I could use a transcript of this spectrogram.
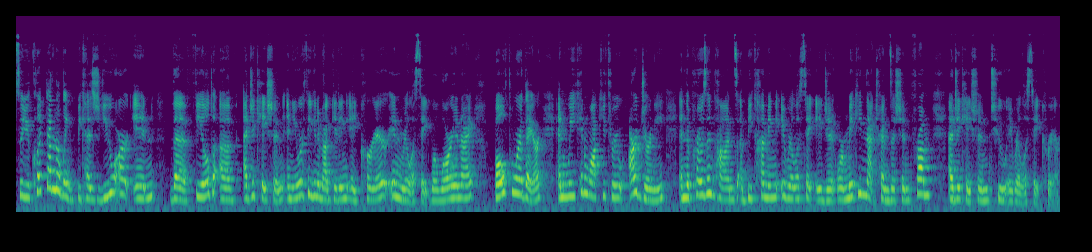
So you clicked on the link because you are in the field of education and you are thinking about getting a career in real estate. Well, Laurie and I both were there and we can walk you through our journey and the pros and cons of becoming a real estate agent or making that transition from education to a real estate career.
